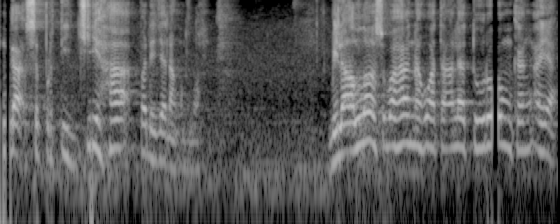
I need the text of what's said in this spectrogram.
enggak seperti jihad pada jalan Allah. Bila Allah Subhanahu wa taala turunkan ayat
